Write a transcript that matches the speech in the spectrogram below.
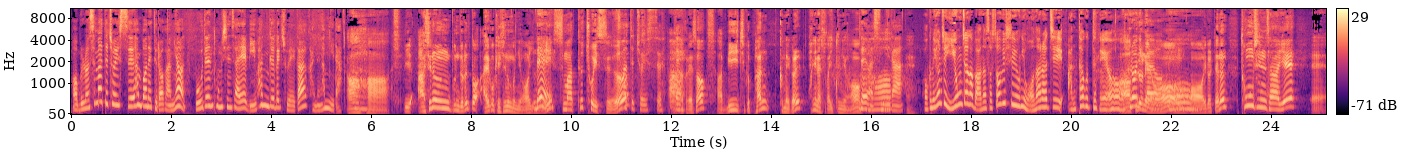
어, 물론 스마트 초이스 한 번에 들어가면 모든 통신사의 미환급액 조회가 가능합니다. 아하. 이 아시는 분들은 또 알고 계시는군요. 이미 네. 스마트 초이스. 스마트 초이스. 아, 네. 그래서 아, 미지급한 금액을 확인할 수가 있군요. 네, 맞습니다. 어, 근데 현재 이용자가 많아서 서비스 이용이 원활하지 않다고 뜨네요. 아, 그러니까요. 그러네요. 네. 어, 이럴 때는 통신사에 에,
